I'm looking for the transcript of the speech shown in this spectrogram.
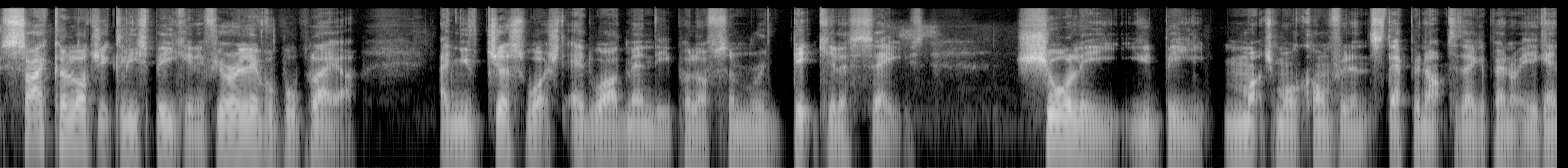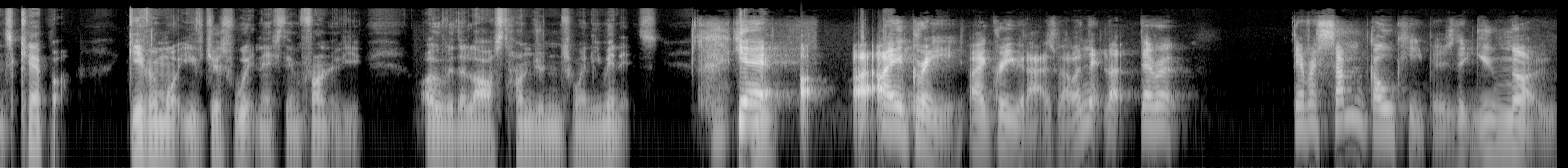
psychologically speaking, if you're a Liverpool player and you've just watched Edouard Mendy pull off some ridiculous saves, surely you'd be much more confident stepping up to take a penalty against Kepa, given what you've just witnessed in front of you over the last 120 minutes. Yeah, I, I agree. I agree with that as well. And look, there are there are some goalkeepers that you know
